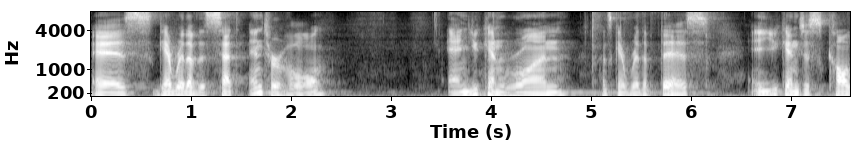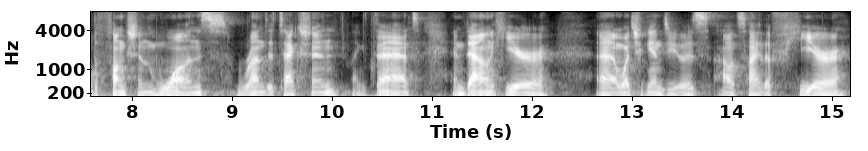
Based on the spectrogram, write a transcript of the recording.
is get rid of the set interval and you can run, let's get rid of this, and you can just call the function once, run detection like that, and down here, uh, what you can do is outside of here,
